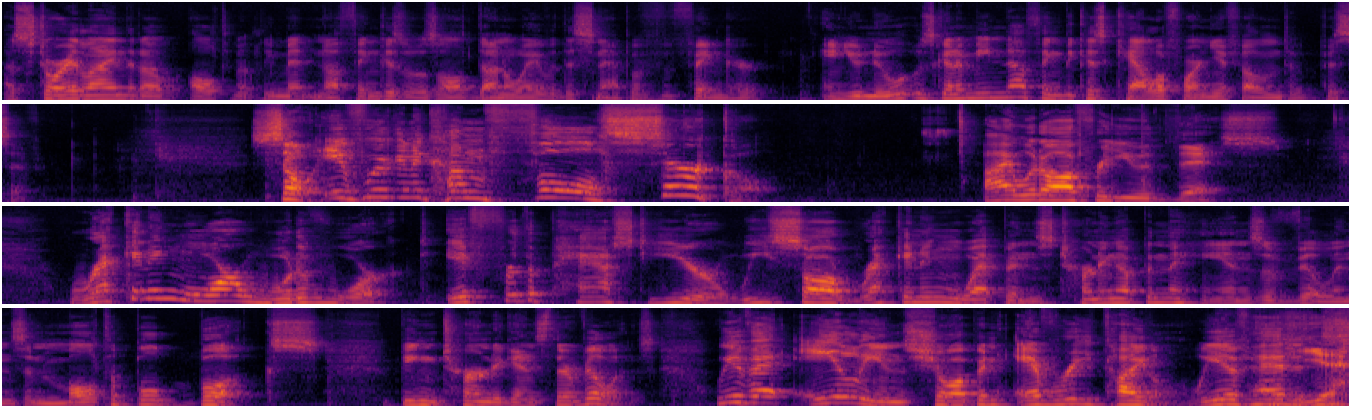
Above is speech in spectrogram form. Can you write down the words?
A storyline that ultimately meant nothing because it was all done away with the snap of a finger, and you knew it was going to mean nothing because California fell into the Pacific. So, if we're going to come full circle, I would offer you this. Reckoning War would have worked if for the past year we saw reckoning weapons turning up in the hands of villains in multiple books being turned against their villains. We have had aliens show up in every title. We have had Yeah.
